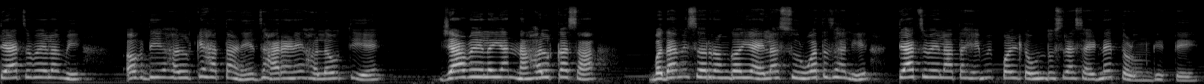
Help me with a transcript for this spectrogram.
त्याच वेळेला मी अगदी हलके हाताने झाऱ्याने हलवतीये. ज्या वेळेला यांना हलकासा बदामीसर रंग यायला सुरुवात झाली त्याच वेळेला आता हे मी पलटवून दुसऱ्या साईडने तळून घेते.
